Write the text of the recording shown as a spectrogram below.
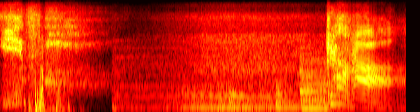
evil. God.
